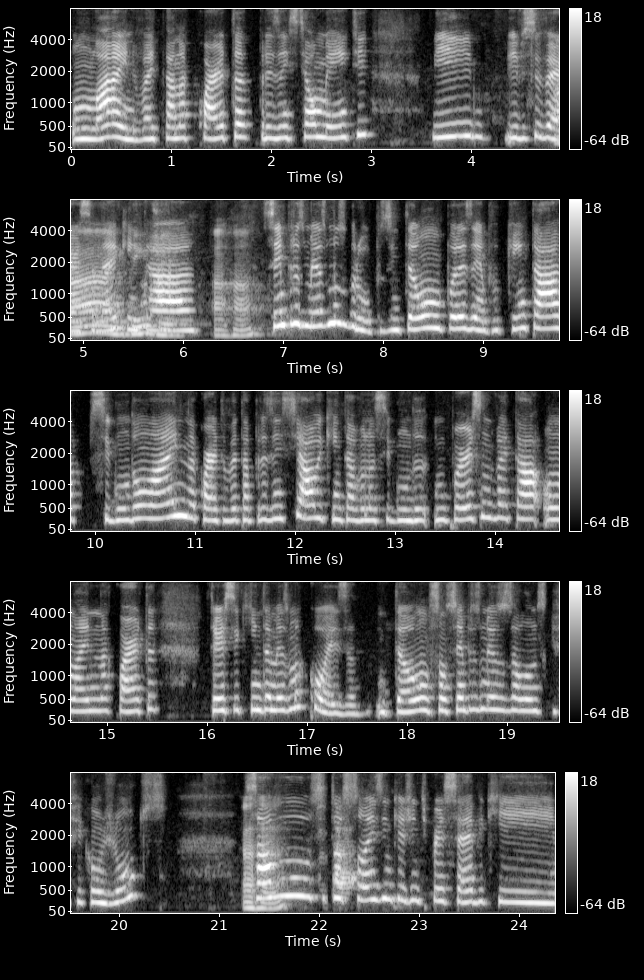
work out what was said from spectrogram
online vai estar tá na quarta presencialmente e, e vice-versa, ah, né? Quem está uhum. sempre os mesmos grupos. Então, por exemplo, quem está segunda online na quarta vai estar tá presencial e quem estava na segunda in person vai estar tá online na quarta, terça e quinta a mesma coisa. Então, são sempre os mesmos alunos que ficam juntos Uhum. Salvo situações em que a gente percebe que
